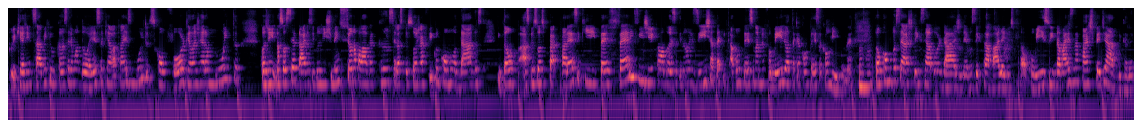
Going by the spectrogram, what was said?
Porque a gente sabe que o câncer é uma doença que ela traz muito desconforto, ela gera muito. Quando gente, na sociedade, assim, quando a gente menciona a palavra câncer, as pessoas já ficam incomodadas. Então, as pessoas pa parece que preferem fingir que é uma doença que não existe até que aconteça na minha família ou até que aconteça comigo, né? Uhum. Então, como você acha que tem que ser a abordagem, né? Você que trabalha no hospital com isso, ainda mais na parte pediátrica, né?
